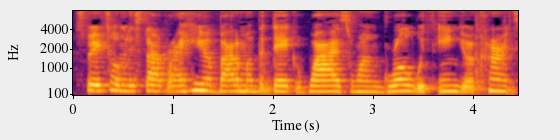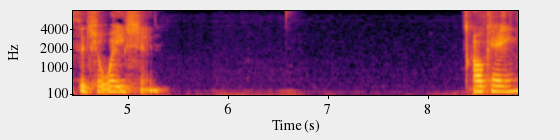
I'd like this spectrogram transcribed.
Spirit told me to stop right here, bottom of the deck. Wise one, grow within your current situation. Okay.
